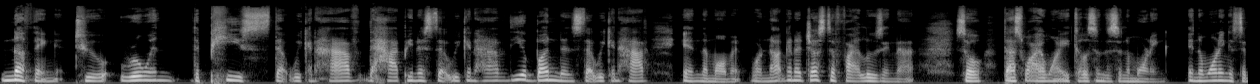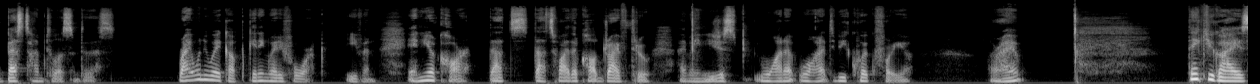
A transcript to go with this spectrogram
nothing to ruin the peace that we can have, the happiness that we can have, the abundance that we can have in the moment. We're not going to justify losing that. So that's why I want you to listen to this in the morning. In the morning is the best time to listen to this. Right when you wake up, getting ready for work, even in your car. That's, that's why they're called drive through. I mean, you just want it, want it to be quick for you. All right. Thank you guys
